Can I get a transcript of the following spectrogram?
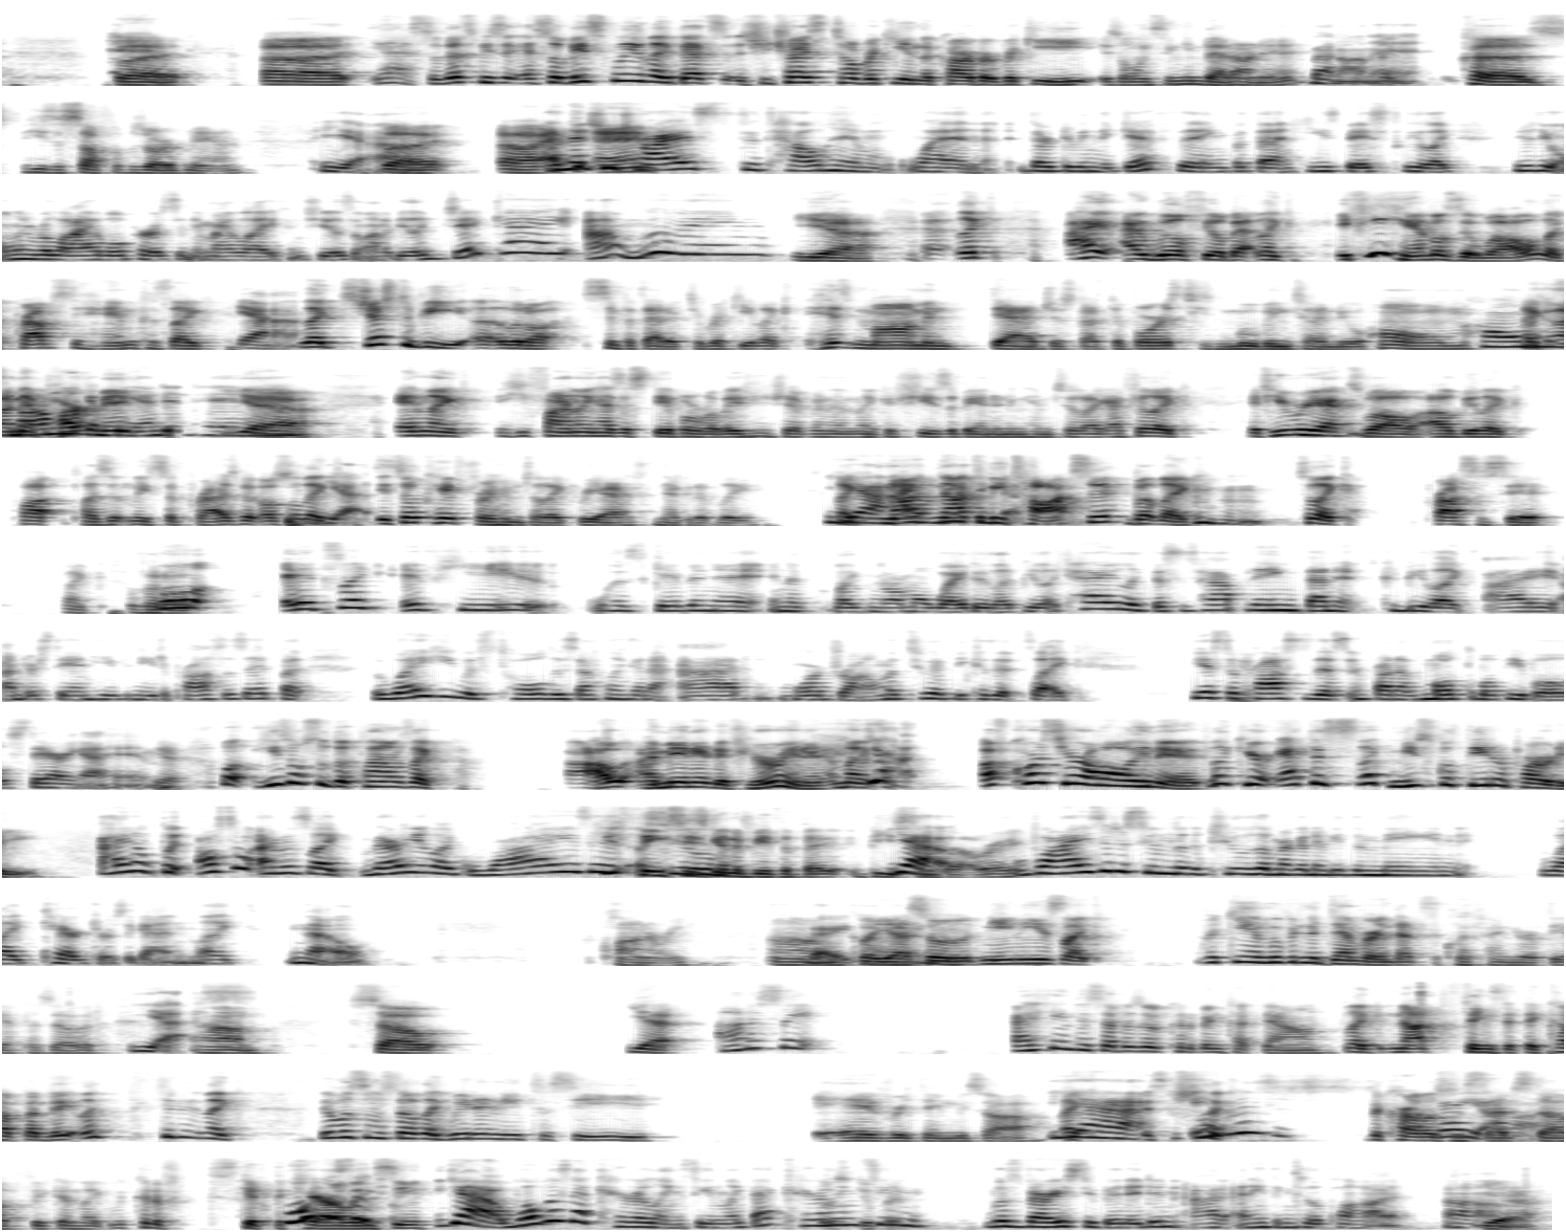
but uh yeah so that's basically so basically like that's she tries to tell ricky in the car but ricky is only singing bet on it Bet on it. because he's a self-absorbed man Yeah. but uh and then the she end, tries to tell him when they're doing the gift thing, but then he's basically like, You're the only reliable person in my life. And she doesn't want to be like, JK, I'm moving. yeah Uh, like i i will feel bad like if he handles it well like props to him because like Yeah. like just to be a little sympathetic to ricky like his mom and dad just got divorced he's moving to a new home Home. like his an mom apartment like abandoned him. Yeah. And like he finally has a stable relationship, and then like if she's abandoning him too, like I feel like if he reacts Mhm. well, I'll be like ple- pleasantly surprised, but also like Yes. it's okay for him to like react negatively, like yeah, I not not to be toxic, but like Mhm. to like process it like a little. Well, it's like if he was given it in a like normal way to like be like, hey, like this is happening, then it could be like, I understand he would need to process it. But the way he was told is definitely going to add more drama to it because it's like he has to Yeah. process this in front of multiple people staring at him. yeah. Well, he's also the clown's like, I'll, I'm in it if you're in it. I'm like, Yeah, of course you're all in it. Like you're at this like musical theater party. I don't. But also, I was like very like, why is it? He thinks he's gonna be the be- beast Yeah. Belle, right? Why is it assumed that the two of them are going to be the main like characters again? Like, no. Clownery. Um, Very but yeah, so Nini is like, Ricky, I'm moving to Denver, and that's the cliffhanger of the episode. Yes. Um, so yeah, honestly, I think this episode could have been cut down. Like not the things that they cut, but they like didn't like there was some stuff like we didn't need to see everything we saw. Like, yeah. especially like was the Carlos and Seb stuff. We can like we could have skipped the What caroling scene. Yeah, what was that caroling scene? Like that caroling stupid. scene was very stupid. It didn't add anything to the plot. Um, yeah.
